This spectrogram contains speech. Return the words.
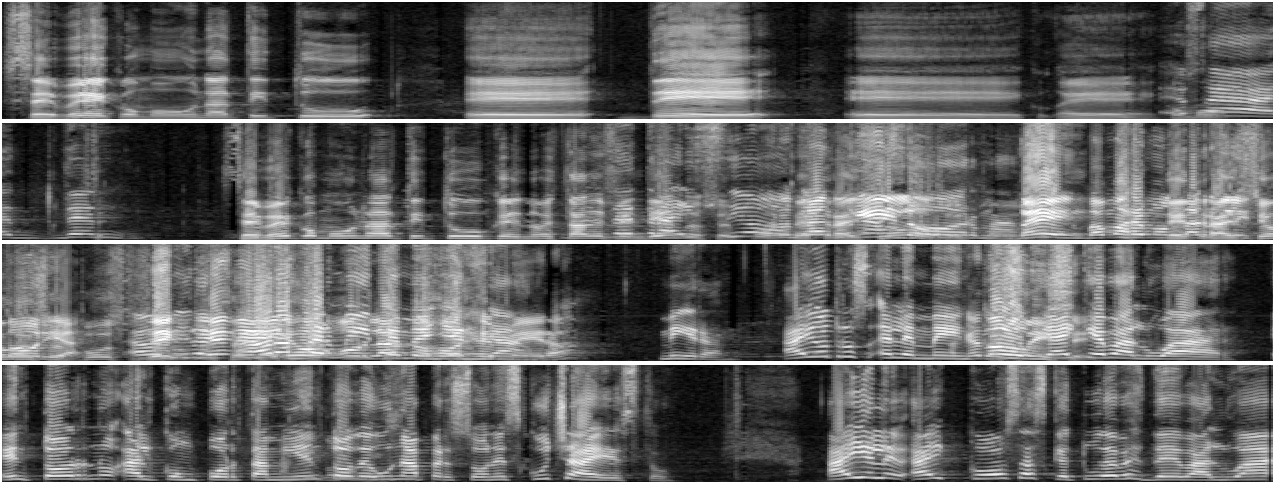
se ve como una actitud eh, de... eh, eh, O sea, de, se ve como una actitud que no está De defendiendo a su traición, esposo, de de traición Tranquilo. Ven, vamos a remontar De la traición a su historia. esposo. ¿De Ahora, quién ahora es hijo Orlando Jorge. Mera? Mira, hay otros ¿A qué elementos no que hay que evaluar en torno al comportamiento de una persona. Escucha esto. Hay, hay cosas que tú debes de evaluar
